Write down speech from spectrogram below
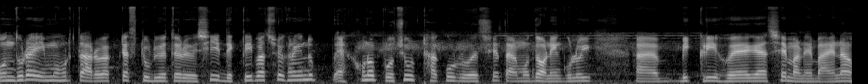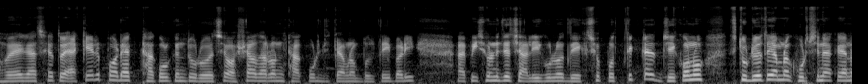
বন্ধুরা, এই মুহূর্তে আরও একটা স্টুডিওতে রয়েছি। দেখতেই পাচ্ছ, এখানে কিন্তু এখনও প্রচুর ঠাকুর রয়েছে। তার মধ্যে অনেকগুলোই বিক্রি হয়ে গেছে মানে বায়না হয়ে গেছে। তো একের পর এক ঠাকুর কিন্তু রয়েছে, অসাধারণ ঠাকুর, যেটা আমরা বলতেই পারি। পিছনে যে চালিগুলো দেখছ, প্রত্যেকটা যে কোনো স্টুডিওতে আমরা ঘুরছি না কেন,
